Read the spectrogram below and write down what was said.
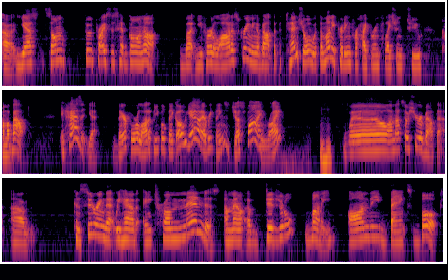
uh, yes, some food prices have gone up, but you've heard a lot of screaming about the potential with the money printing for hyperinflation to come about. It hasn't yet. Therefore, a lot of people think, oh, yeah, everything's just fine, right? Mm-hmm. Well, I'm not so sure about that. Um, considering that we have a tremendous amount of digital money on the bank's books,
